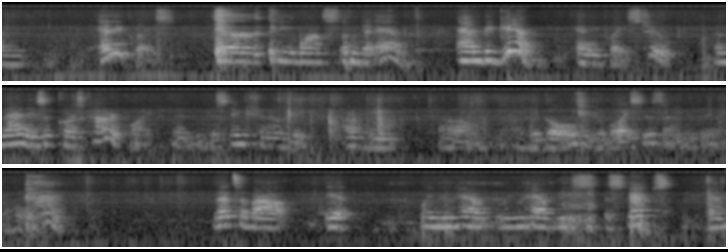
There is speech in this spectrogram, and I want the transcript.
end any place where he wants them to end, and begin any place too. And that is, of course, counterpoint, the distinction of the, of the, um, of the goals of the voices and the, the whole thing. That's about it. When you have, when you have these steps and,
